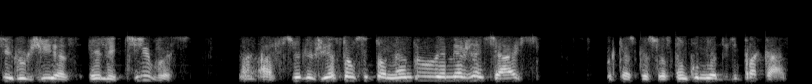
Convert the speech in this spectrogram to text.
cirurgias eletivas, né? as cirurgias estão se tornando emergenciais, porque as pessoas estão com medo de ir para casa.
